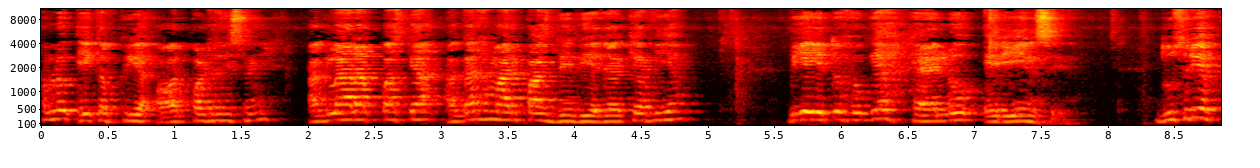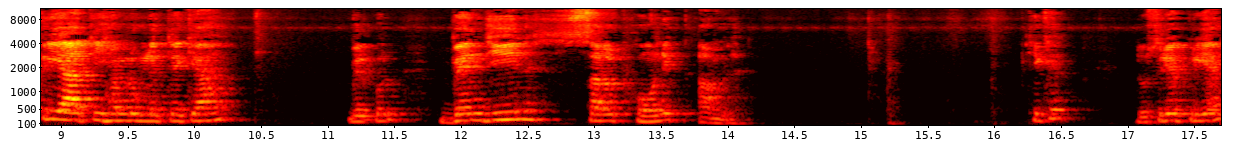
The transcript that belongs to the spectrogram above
हम लोग एक अपक्रिया और पढ़ रहे हैं इसमें। अगला आपके पास क्या? अगर हमारे पास दे दिया जाए क्या भैया? भैया, ये तो हो गया हेलो एरिन से। दूसरी अपक्रिया आती हम लोग लेते क्या? है बिल्कुल, बेंजीन सल्फोनिक अम्ल। ठीक है? दूसरी अपक्रिया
